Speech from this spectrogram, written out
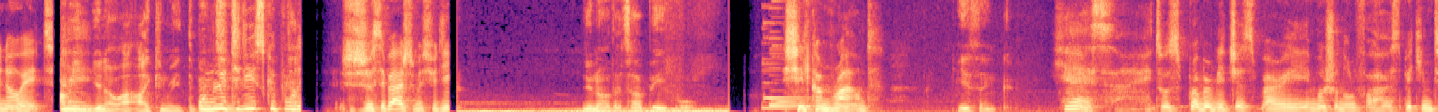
You know it. I mean, you know, I, I can read the On bits. l'utilise que pour les... Je sais pas, je me suis dit, You know, that's our people. she'll come round. You think? Yes, it was probably just very emotional for her speaking to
